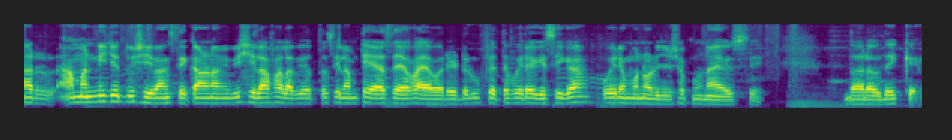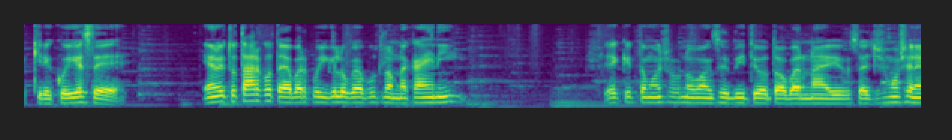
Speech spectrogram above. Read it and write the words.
আর আমার নিজের দোষেই ভাঙছে, কারণ আমি বেশি লাফালাফি করতেছিলাম টে আছে ভাই, আবার এটার উপরেতে পইরা গেছি গা, পইরা মনে হয় যে স্বপ্ন নাই হচ্ছে দাঁড়াও দেখে কিরে কই গেছে? এমনি তো তার কথা আবার কই গেল গা, বুঝলাম না কাহিনী। একই তো আমার স্বপ্ন ভাঙছে, দ্বিতীয়ত আবার নাই চাইছে সমস্যা নেই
